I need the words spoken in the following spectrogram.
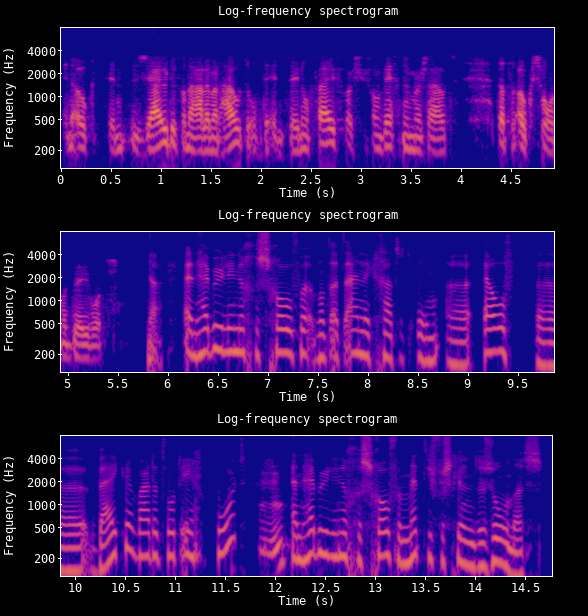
En ook ten zuiden van Haarlemmerhout of de N205, als je van wegnummers houdt, dat het ook zone D wordt. Ja, en hebben jullie nog geschoven, want uiteindelijk gaat het om uh, elf uh, wijken waar dat wordt ingevoerd. Mm -hmm. En hebben jullie nog geschoven met die verschillende zones?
